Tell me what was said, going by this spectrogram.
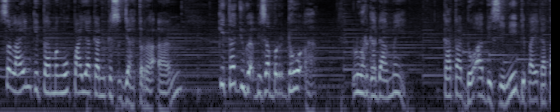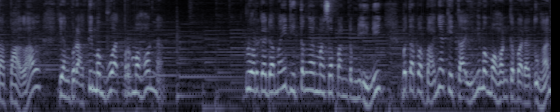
selain kita mengupayakan kesejahteraan, kita juga bisa berdoa, keluarga damai. Kata doa di sini dipakai kata palal yang berarti membuat permohonan keluarga damai di tengah masa pandemi ini, betapa banyak kita ini memohon kepada Tuhan,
